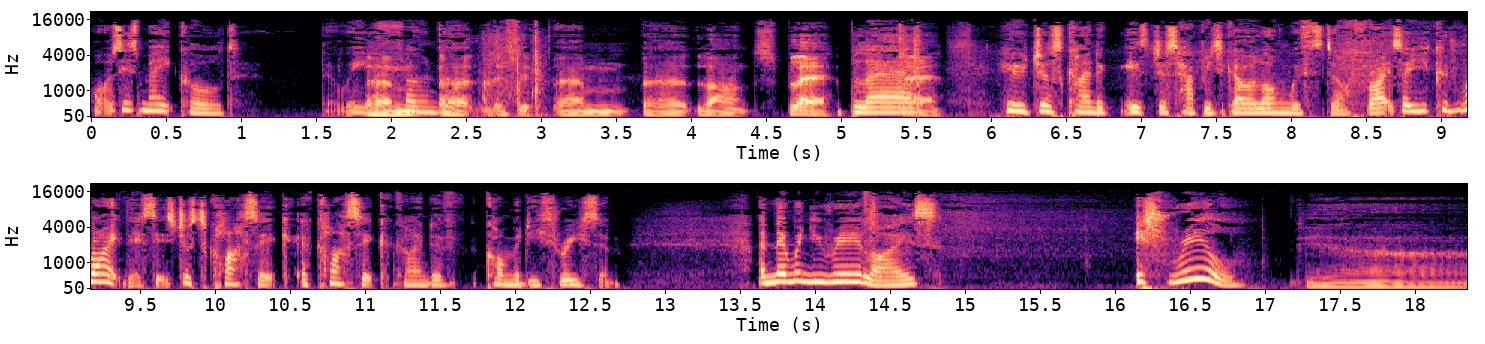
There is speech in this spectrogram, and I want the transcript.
What was his mate called that we um, phoned uh, up? is it um, uh, Lance Blair? Blair, who just kind of is just happy to go along with stuff, right? So you could write this. It's just classic, a classic kind of comedy threesome. And then when you realise it's real, Yeah.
